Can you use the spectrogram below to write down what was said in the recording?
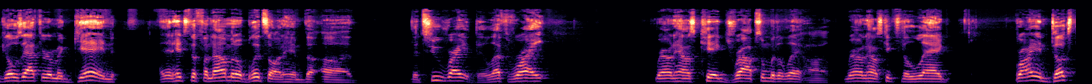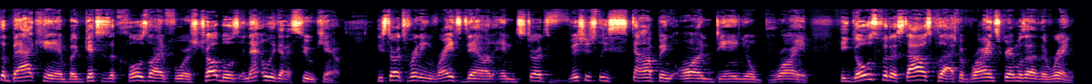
goes after him again and then hits the phenomenal blitz on him. The uh, the two right, the left right, roundhouse kick, drops him with a leg, uh, roundhouse kick to the leg. Bryan ducks the backhand, but gets his a clothesline for his troubles, and that only got a two count. He starts running rights down and starts viciously stomping on Daniel Bryan. He goes for the Styles clash, but Bryan scrambles out of the ring.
